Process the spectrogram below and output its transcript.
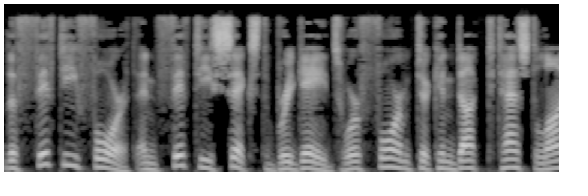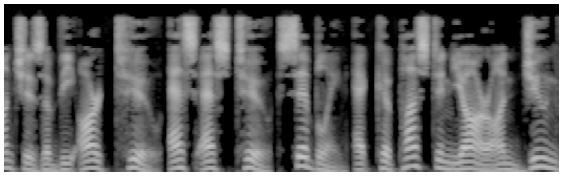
The 54th and 56th Brigades were formed to conduct test launches of the R-2 SS-2 sibling at Kapustin Yar on June 1,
